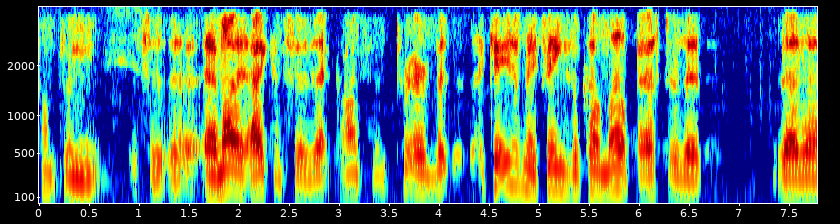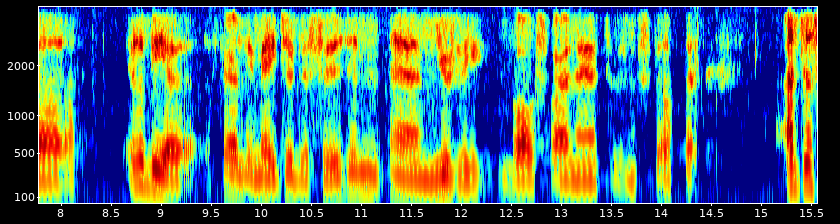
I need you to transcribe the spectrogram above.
something, it's a, uh, and I, I consider that constant prayer. But occasionally things will come up, Pastor, that that uh, it'll be a fairly major decision, and usually involves finances and stuff. But I just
